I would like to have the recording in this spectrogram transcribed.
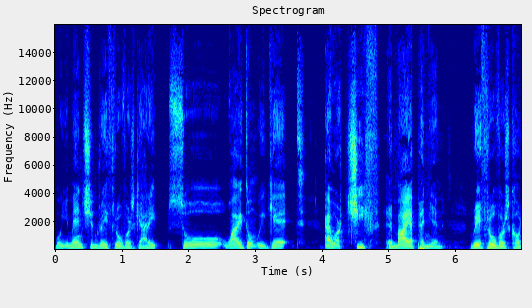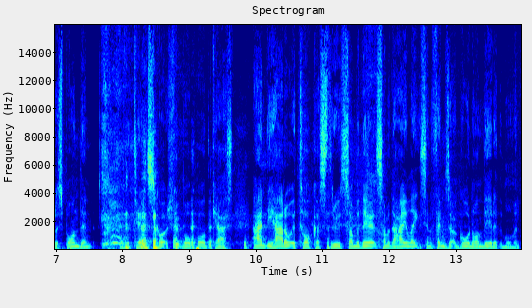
Well, you mentioned Raith Rovers, Gary. So why don't we get our chief, in my opinion, Raith Rovers correspondent of the Tennis Scottish Football Podcast, Andy Harrow, to talk us through some of the some of the highlights and things that are going on there at the moment.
